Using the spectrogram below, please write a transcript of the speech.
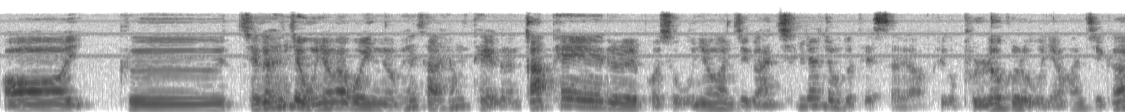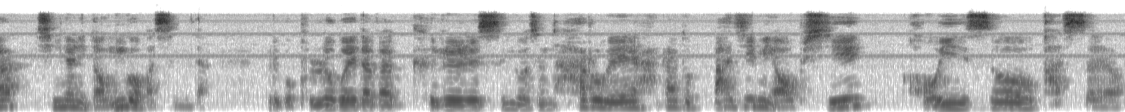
어, 그 제가 현재 운영하고 있는 회사 형태의 그런 카페를 벌써 운영한 지가 한 7년 정도 됐어요. 그리고 블로그를 운영한 지가 10년이 넘은 것 같습니다. 그리고 블로그에다가 글을 쓴 것은 하루에 하나도 빠짐이 없이 거의 써 갔어요.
